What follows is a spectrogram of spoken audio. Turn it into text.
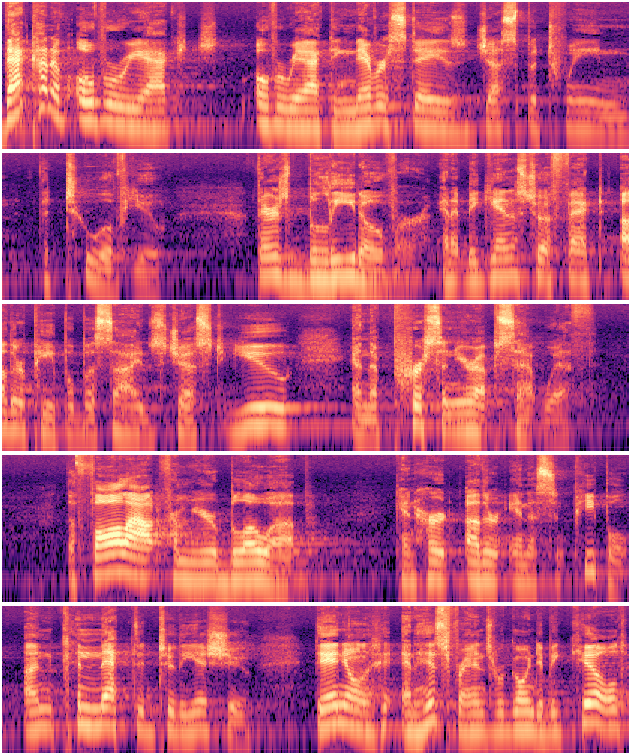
that kind of overreact, overreacting never stays just between the two of you. There's bleed over, and it begins to affect other people besides just you and the person you're upset with. The fallout from your blow up can hurt other innocent people, unconnected to the issue. Daniel and his friends were going to be killed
